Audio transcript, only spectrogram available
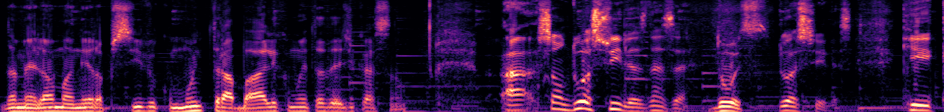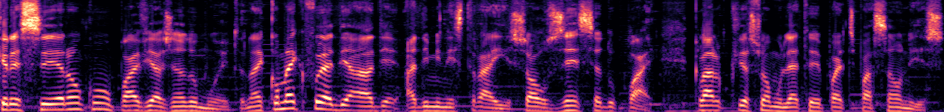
da melhor maneira possível, com muito trabalho e com muita dedicação. Ah, são duas filhas, né, Zé? Duas. Duas filhas. Que cresceram com o pai viajando muito, né? Como é que foi ad ad administrar isso, a ausência do pai? Claro que a sua mulher teve participação nisso,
